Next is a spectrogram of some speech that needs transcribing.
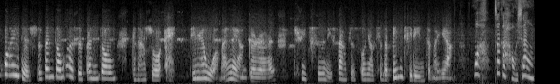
花一点十分钟、二十分钟，跟他说：“哎，今天我们两个人去吃你上次说要吃的冰淇淋，怎么样？”哇，这个好像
